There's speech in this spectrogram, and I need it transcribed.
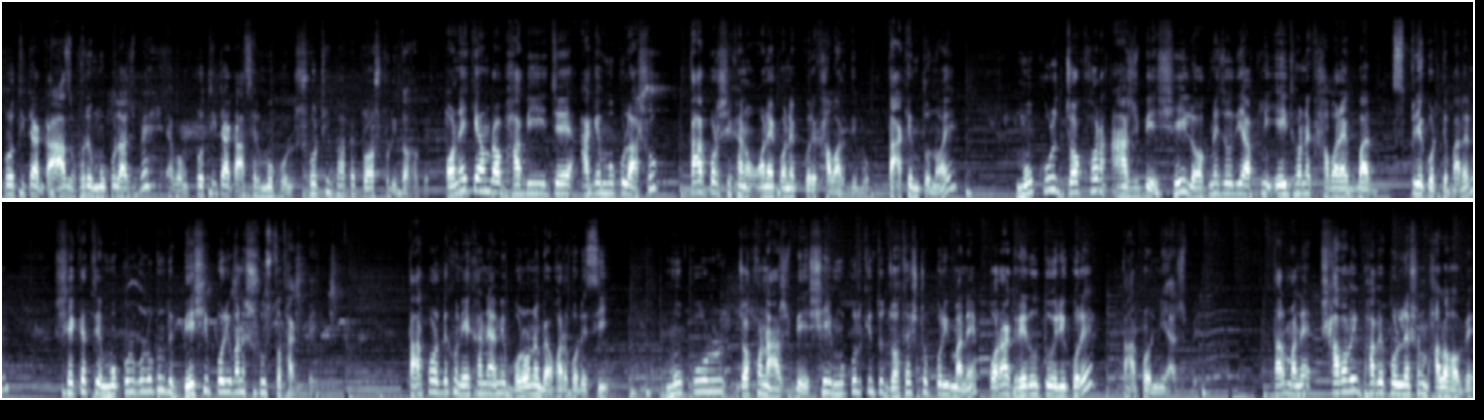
প্রতিটা গাছ ভরে মুকুল আসবে এবং প্রতিটা গাছের মুকুল সঠিকভাবে প্রস্ফুটিত হবে। অনেকে আমরা ভাবি যে আগে মুকুল আসুক, তারপর সেখানে অনেক অনেক করে খাবার দিব। তা কিন্তু নয়। মুকুল যখন আসবে, সেই লগ্নে যদি আপনি এই ধরনের খাবার একবার স্প্রে করতে পারেন, সেক্ষেত্রে মুকুলগুলো কিন্তু বেশি পরিমাণে সুস্থ থাকবে। তারপর দেখুন, এখানে আমি বোরনও ব্যবহার করেছি। মুকুল যখন আসবে, সেই মুকুল কিন্তু যথেষ্ট পরিমাণে পরাগ রেণু তৈরি করে তারপর নিয়ে আসবে। তার মানে স্বাভাবিকভাবে পলিনেশন ভালো হবে।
